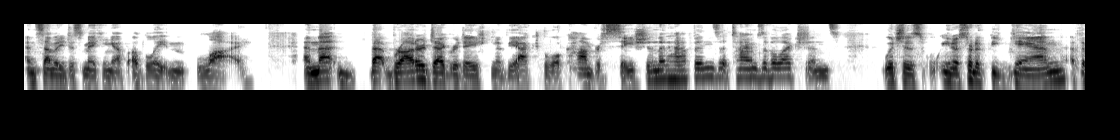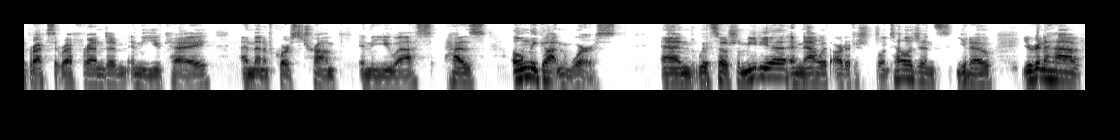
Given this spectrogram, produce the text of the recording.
and somebody just making up a blatant lie and that that broader degradation of the actual conversation that happens at times of elections which is you know sort of began at the Brexit referendum in the UK and then of course Trump in the US has only gotten worse And with social media and now with artificial intelligence, you know, you're going to have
